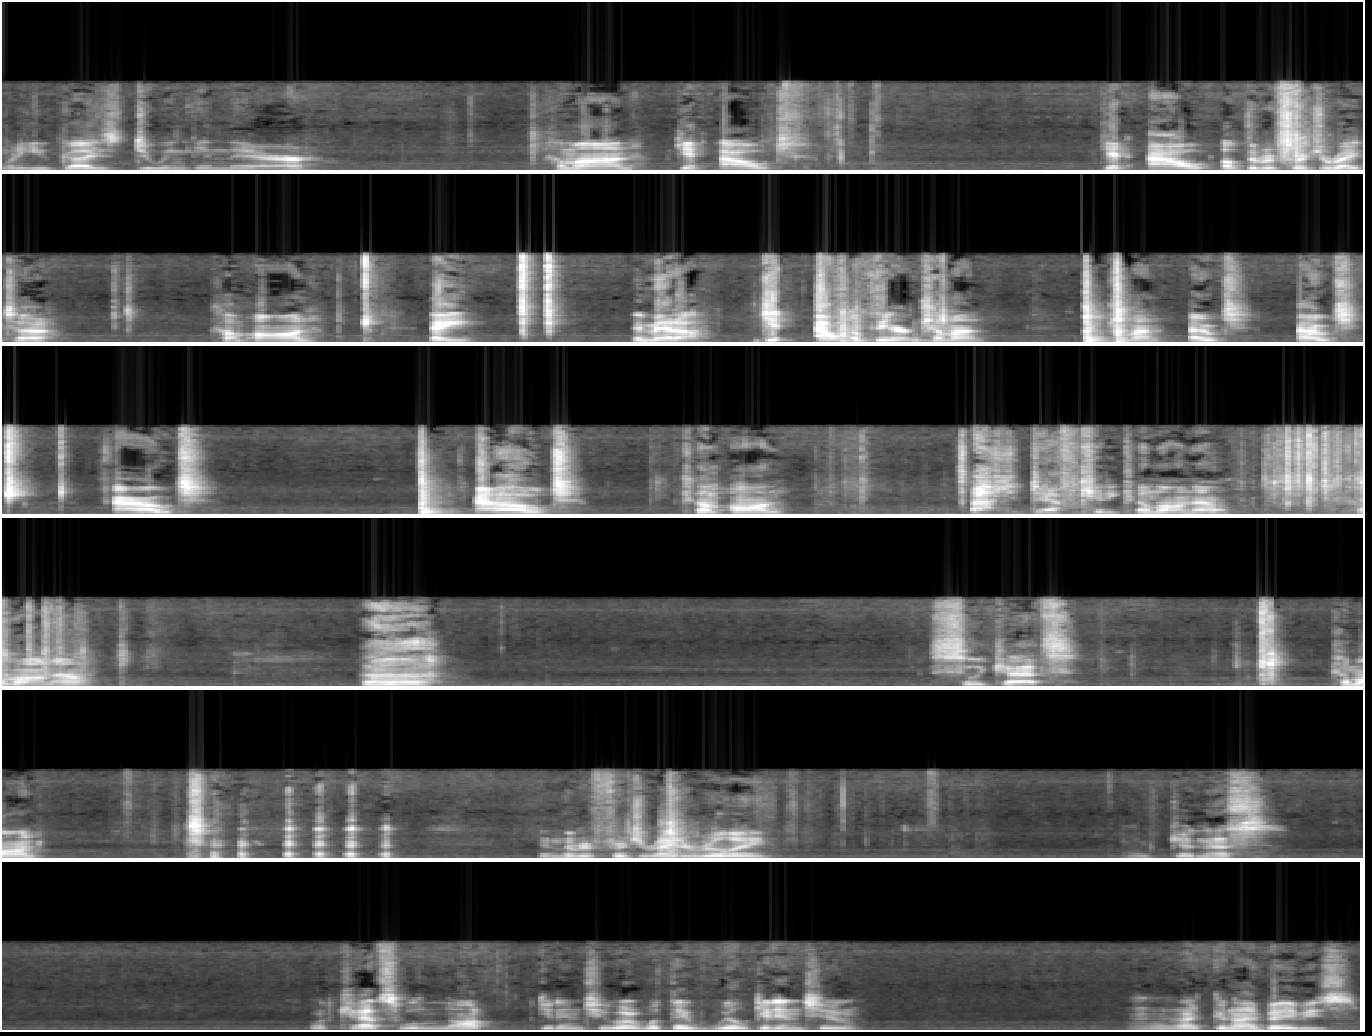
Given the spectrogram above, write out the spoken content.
What are you guys doing in there? Come on, get out. Get out of the refrigerator. Come on. Hey, Emira, get out of there. Come on. Come on. Out. Out. Out. Out. Come on. Ah, you daft kitty. Come on now. Come on now. Ugh. Silly cats. Come on. In the refrigerator, really? Oh, goodness. What cats will not get into or what they will get into. Alright, good night, babies.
